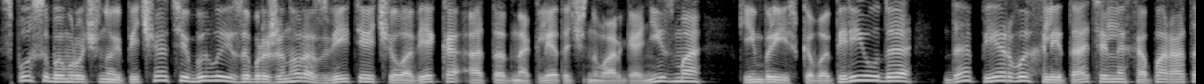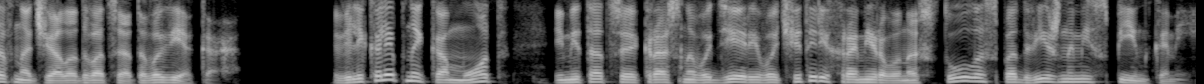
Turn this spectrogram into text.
способом ручной печати было изображено развитие человека от одноклеточного организма кембрийского периода до первых летательных аппаратов начала XX века. Великолепный комод, имитация красного дерева, четыре хромированных стула с подвижными спинками.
